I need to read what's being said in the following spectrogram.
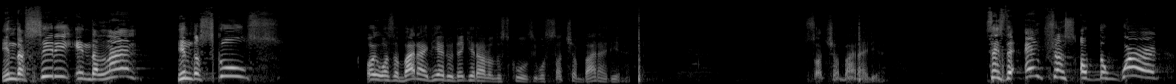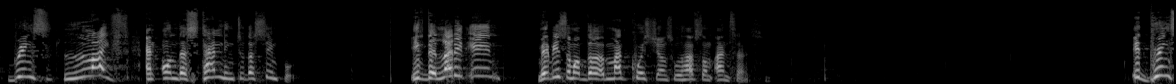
in the city, in the land, in the schools? Oh, it was a bad idea to take it out of the schools. It was such a bad idea. Such a bad idea. It says the entrance of the word brings life and understanding to the simple. If they let it in, maybe some of the mad questions will have some answers. It brings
